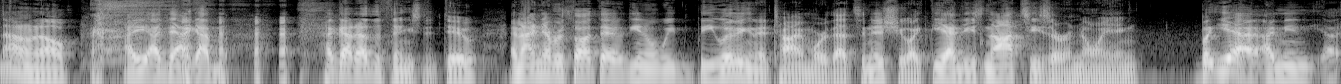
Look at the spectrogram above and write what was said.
I don't know. I I, I got I got other things to do, and I never thought that you know we'd be living in a time where that's an issue. Like, yeah, these Nazis are annoying, but yeah, I mean, uh,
